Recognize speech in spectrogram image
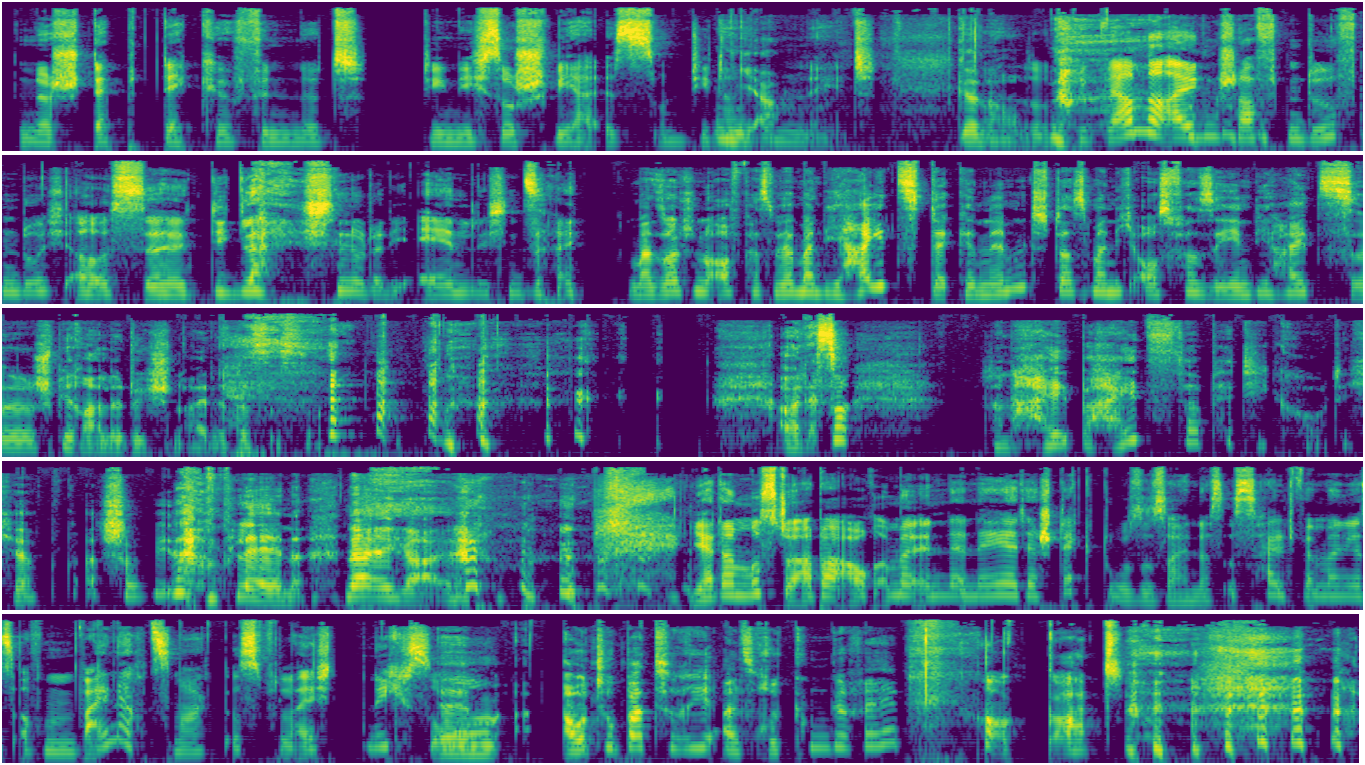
eine Steppdecke findet, die nicht so schwer ist und die dann ja. umnäht. Genau. Also die Wärmeeigenschaften dürften durchaus äh, die gleichen oder die ähnlichen sein. Man sollte nur aufpassen, wenn man die Heizdecke nimmt, dass man nicht aus Versehen die Heizspirale durchschneidet. Das ist so. Aber das ist so, ein beheizter Petticoat. Ich habe gerade schon wieder Pläne. Na egal. ja, dann musst du aber auch immer in der Nähe der Steckdose sein. Das ist halt, wenn man jetzt auf dem Weihnachtsmarkt ist, vielleicht nicht so. Ähm, Autobatterie als Rückengerät? Oh Gott.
